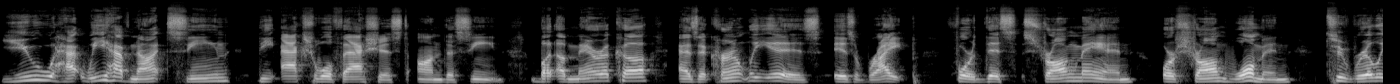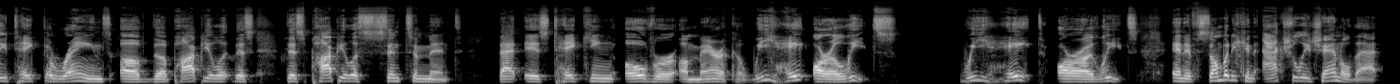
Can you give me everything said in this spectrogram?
you ha- we have not seen the actual fascist on the scene, but America as it currently is is ripe for this strong man or strong woman to really take the reins of the populate this this populist sentiment that is taking over America. We hate our elites we hate our elites. And if somebody can actually channel that,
